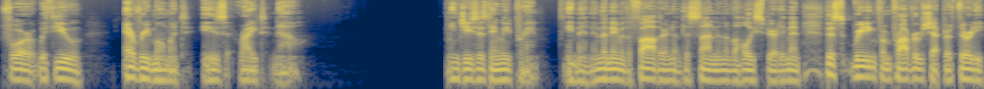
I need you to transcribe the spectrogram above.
For with you, every moment is right now. In Jesus' name we pray. Amen. In the name of the Father and of the Son and of the Holy Spirit. Amen. This reading from Proverbs chapter 30,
